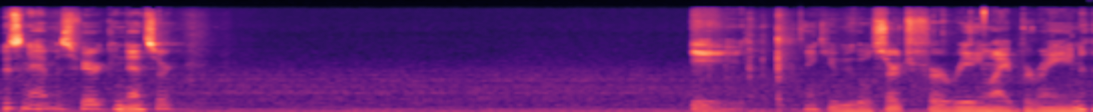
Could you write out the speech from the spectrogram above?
What is an atmospheric condenser? Yeah. Thank you, Google Search, for reading my brain.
